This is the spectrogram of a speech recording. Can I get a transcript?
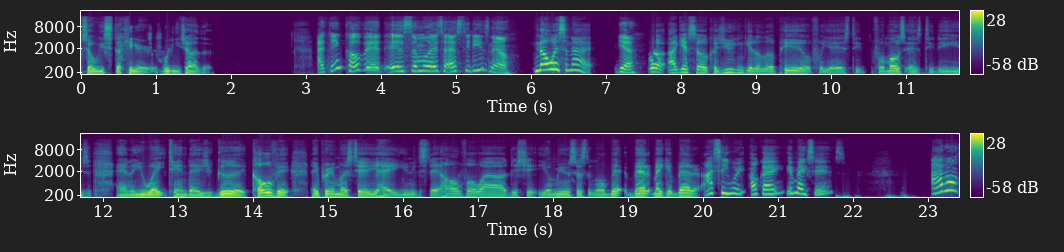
So we stuck here with each other. I think COVID is similar to STDs now. No, it's not. Yeah. Well, I guess so because you can get a little pill for your ST for most STDs, and you wait ten days, you good. COVID, they pretty much tell you, hey, you need to stay at home for a while. This shit, your immune system gonna be- better make it better. I see where. Okay, it makes sense. I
